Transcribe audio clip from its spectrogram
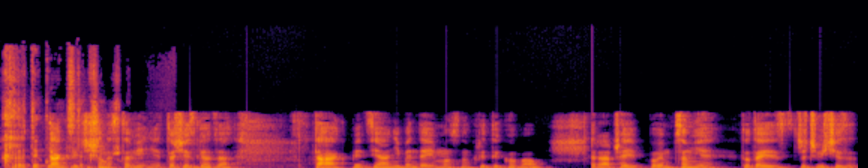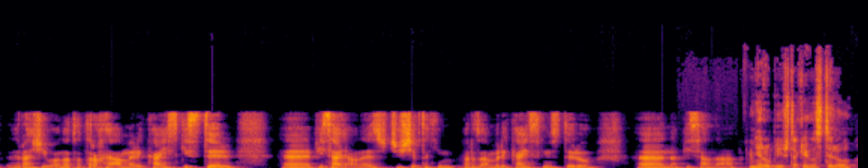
krytykując Tak, liczy się książkę. nastawienie, to się zgadza. Tak, więc ja nie będę jej mocno krytykował. Raczej powiem, co mnie tutaj rzeczywiście raziło, no to trochę amerykański styl e, pisania. Ona jest rzeczywiście w takim bardzo amerykańskim stylu e, napisana. Nie lubisz takiego stylu?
